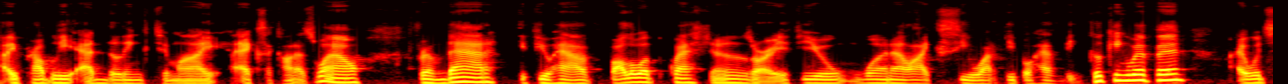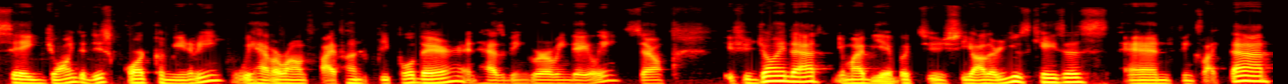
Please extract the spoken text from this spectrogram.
I probably add the link to my X account as well from that if you have follow-up questions or if you want to like see what people have been cooking with it I would say join the Discord community. We have around 500 people there and has been growing daily. So if you join that, you might be able to see other use cases and things like that.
